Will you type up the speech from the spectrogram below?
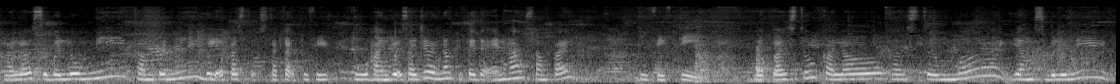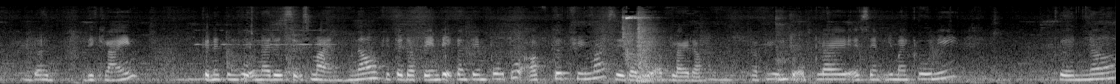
kalau sebelum ni company boleh apply setakat 200 saja now kita dah enhance sampai 250 lepas tu kalau customer yang sebelum ni dah decline kena tunggu another 6 months. Now kita dah pendekkan tempoh tu after 3 months dia dah boleh apply dah. Tapi untuk apply SME micro ni kena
